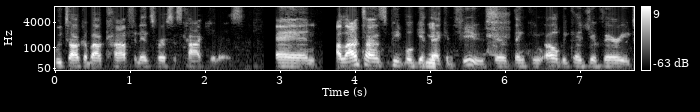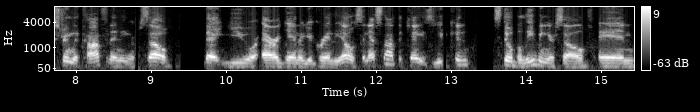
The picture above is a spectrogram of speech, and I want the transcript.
We talk about confidence versus cockiness. And a lot of times people get yeah. that confused. They're thinking, oh, because you're very extremely confident in yourself, that you are arrogant or you're grandiose. And that's not the case. You can still believe in yourself and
